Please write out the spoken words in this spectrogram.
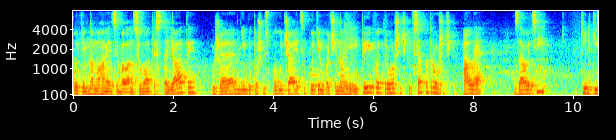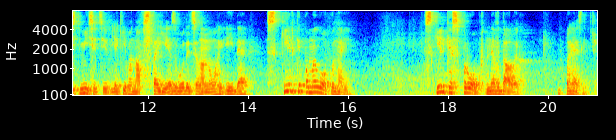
потім намагається балансувати, стояти, уже нібито щось виходить, потім починає йти потрошечки, все потрошечки. Але за оці кількість місяців, які вона встає, зводиться на ноги і йде, скільки помилок у неї, скільки спроб невдалих, безліч.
